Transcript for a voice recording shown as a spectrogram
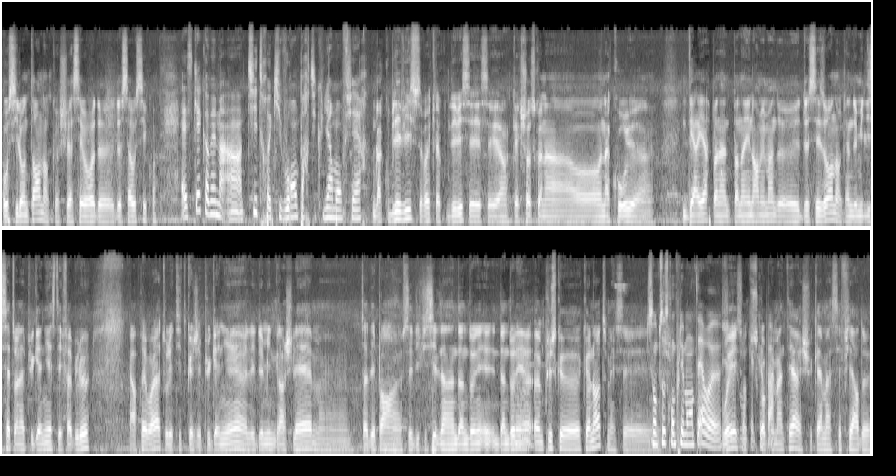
aussi longtemps, donc je suis assez heureux de, ça aussi. Est-ce qu'il y a quand même un titre qui vous rend particulièrement fier? La Coupe Davis, c'est vrai que la Coupe Davis c'est quelque chose qu'on a, on a couru euh, derrière pendant, pendant énormément de, saisons. Donc en 2017 on a pu gagner, c'était fabuleux. après voilà, tous les titres que j'ai pu gagner, les 2000 Grand Chelem, euh, ça dépend, euh, c'est difficile d'en donner d'en donner un plus qu'un autre, mais c'est. Ils sont tous complémentaires. Euh, oui, ils sont tous complémentaires et je suis quand même assez fier de,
